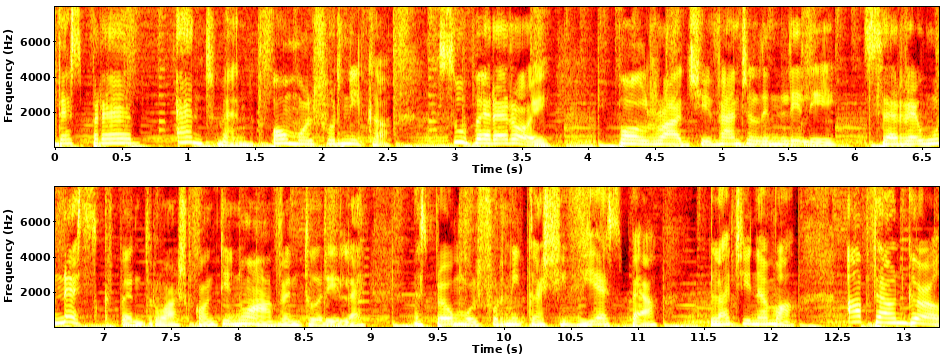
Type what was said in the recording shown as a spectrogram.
despre Ant-Man, omul furnică, supereroi. Paul Rudd și Evangeline Lilly se reunesc pentru a-și continua aventurile despre omul furnică și viespea la cinema. Uptown Girl,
